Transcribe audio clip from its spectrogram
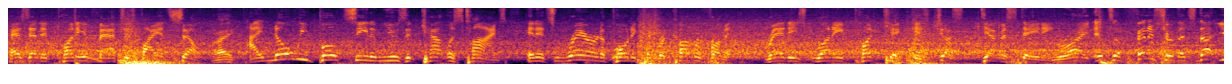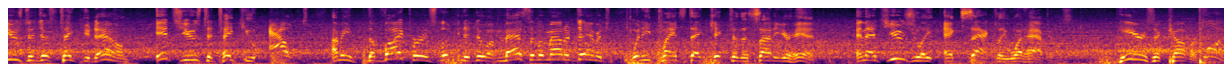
has ended plenty of matches by itself. Right. I know we've both seen him use it countless times, and it's rare an opponent can recover from it. Randy's running punt kick is just devastating. Right. It's a finisher that's not used to just take you down. It's used to take you out. I mean, the Viper is looking to do a massive amount of damage when he plants that kick to the side of your head. And that's usually exactly what happens. Here's a cover. One.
